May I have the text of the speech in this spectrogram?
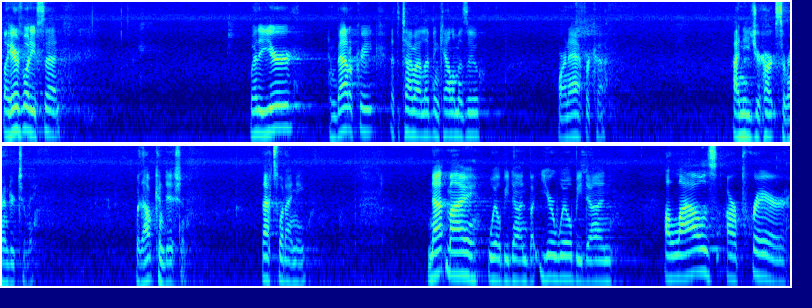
but here's what he said whether you're in Battle Creek at the time I lived in Kalamazoo or in Africa, I need your heart surrendered to me without condition. That's what I need. Not my will be done, but your will be done allows our prayer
